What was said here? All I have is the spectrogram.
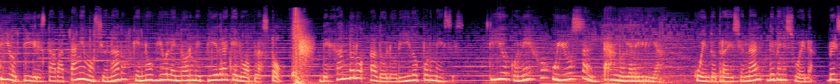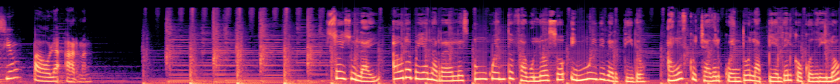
Tío tigre estaba tan emocionado que no vio la enorme piedra que lo aplastó, dejándolo adolorido por meses. Tío Conejo huyó saltando de alegría. Cuento tradicional de Venezuela, versión Paola Arman. Soy Zulay. Ahora voy a narrarles un cuento fabuloso y muy divertido. ¿Han escuchado el cuento La piel del cocodrilo?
